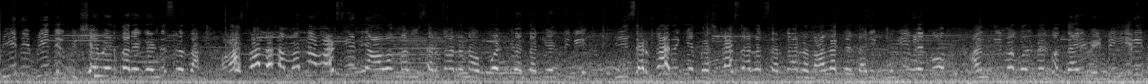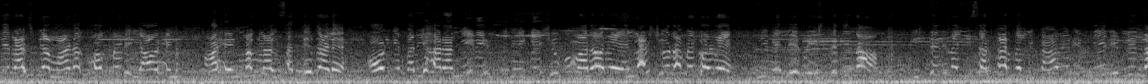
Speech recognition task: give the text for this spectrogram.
ಬೀದಿ ಬೀದಿ ಭಿಕ್ಷೆ ಬೇಡ್ತಾರೆ ಗಂಡಸ್ರದ ಆ ಸಾಲ ನಮ್ಮನ್ನ ಮಾಡ್ತೀನಿ. ಆವಾಗ ನಾವು ಈ ಸರ್ಕಾರನ ಒಪ್ಕೊಳ್ತೀವಿ ಅಂತ ಕೇಳ್ತೀವಿ. ಈ ಸರ್ಕಾರಕ್ಕೆ ಸರ್ಕಾರ ನಾಲ್ಕನೇ ತಾರೀಕು ಮುಗಿಬೇಕು, ಅಂತಿಮಗೊಳ್ಬೇಕು. ದಯವಿಟ್ಟು ಈ ರೀತಿ ರಾಜಕೀಯ ಮಾಡಕ್ ಹೋಗ್ಬೇಡಿ. ಯಾವ ಹೆಣ್ಣು ಆ ಹೆಣ್ಮಕ್ಳಲ್ಲಿ ಸತ್ತಿದ್ದಾಳೆ, ಅವಳಿಗೆ ಪರಿಹಾರ ನೀಡಿ. ಡಿ ಕೆ ಶಿವಕುಮಾರ್ ಅವರೇ, ಎಲ್ಲ ಶಿವರಾಮೇಗೌಡ್ರೆ, ನೀವೆಲ್ಲಿದ್ರು ಇಷ್ಟು ದಿನ? ಇಷ್ಟು ದಿನ ಈ ಸರ್ಕಾರದಲ್ಲಿ ಕಾವೇರಿ ನೀರಿರ್ಲಿಲ್ಲ.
